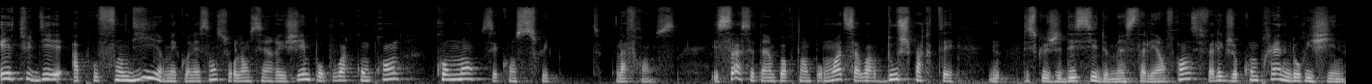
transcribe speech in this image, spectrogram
étudier, approfondir mes connaissances sur l'Ancien Régime pour pouvoir comprendre comment s'est construite la France. Et ça, c'était important pour moi de savoir d'où je partais. Puisque je décide de m'installer en France, il fallait que je comprenne l'origine,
